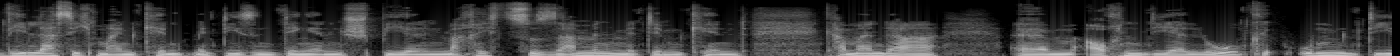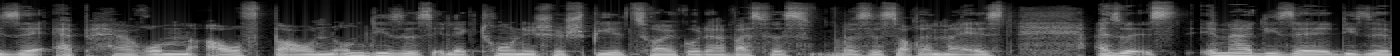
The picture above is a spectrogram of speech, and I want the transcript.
wie lasse ich mein Kind mit diesen Dingen spielen? Mache ich zusammen mit dem Kind? Kann man da ähm, auch einen Dialog um diese App herum aufbauen, um dieses elektronische Spielzeug oder was es, was es auch immer ist. Also ist immer diese, diese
